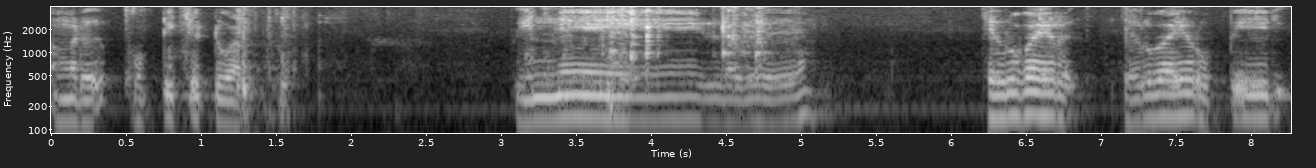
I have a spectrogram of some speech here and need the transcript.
അങ്ങോട്ട് പൊട്ടിച്ചിട്ട് വറുത്തു. പിന്നെ ഉള്ളത് ചെറുപയർ ചെറുപയർ ഉപ്പേരി.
